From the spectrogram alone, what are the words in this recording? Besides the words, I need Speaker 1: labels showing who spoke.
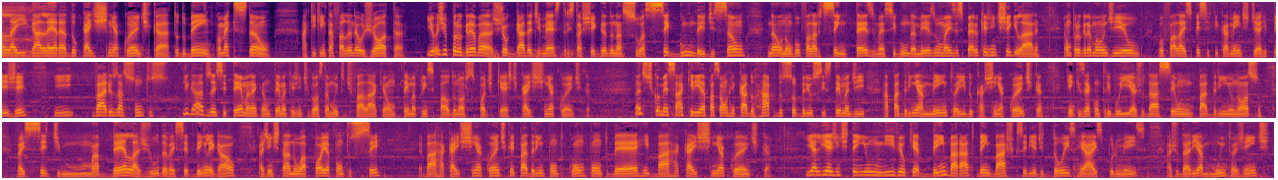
Speaker 1: Fala aí, galera do Caixinha Quântica, tudo bem? Como é que estão? Aqui quem tá falando é o Jota. E hoje o programa Jogada de Mestre está chegando na sua segunda edição. Não, não vou falar centésima, é segunda mesmo, mas espero que a gente chegue lá, né? É um programa onde eu vou falar especificamente de RPG e vários assuntos ligados a esse tema, né? Que é um tema que a gente gosta muito de falar, que é um tema principal do nosso podcast Caixinha Quântica. Antes de começar, queria passar um recado rápido sobre o sistema de apadrinhamento aí do Caixinha Quântica. Quem quiser contribuir, ajudar a ser um padrinho nosso, vai ser de uma bela ajuda, vai ser bem legal. A gente está no apoia.c barra caixinha quântica e padrim.com.br barra caixinha quântica. E ali a gente tem um nível que é bem barato, bem baixo, que seria de dois reais por mês. Ajudaria muito a gente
